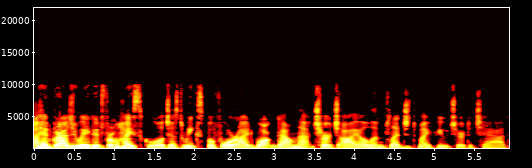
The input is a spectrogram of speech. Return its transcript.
I had graduated from high school just weeks before I'd walked down that church aisle and pledged my future to Chad.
